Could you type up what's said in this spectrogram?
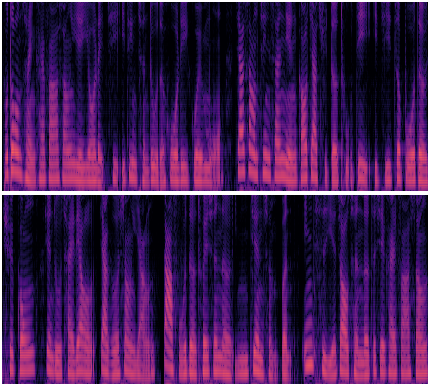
不动产开发商也有累积一定程度的获利规模，加上近三年高价取得土地，以及这波的缺工、建筑材料价格上扬，大幅的推升了营建成本，因此也造成了这些开发商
